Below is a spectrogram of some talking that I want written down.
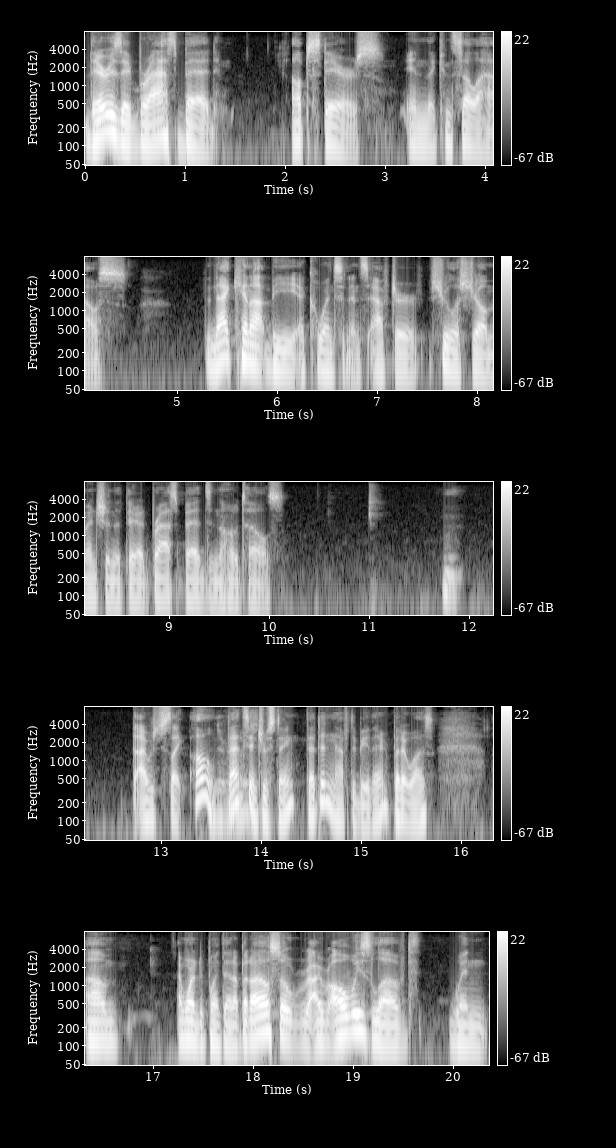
There is a brass bed upstairs in the Kinsella house. Then that cannot be a coincidence after Shoeless Joe mentioned that they had brass beds in the hotels. I was just like, oh, that's noticed. interesting. That didn't have to be there, but it was. Um, I wanted to point that out. But I also, I always loved when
